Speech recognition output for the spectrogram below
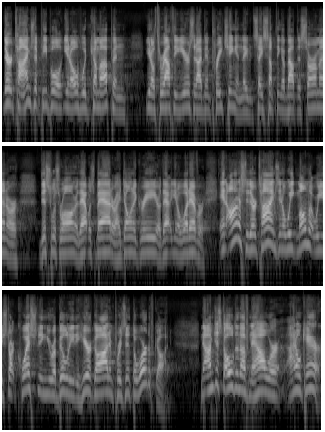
There are times that people, you know, would come up and, you know, throughout the years that I've been preaching and they would say something about the sermon or this was wrong or that was bad or I don't agree or that, you know, whatever. And honestly, there are times in a weak moment where you start questioning your ability to hear God and present the Word of God. Now, I'm just old enough now where I don't care.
